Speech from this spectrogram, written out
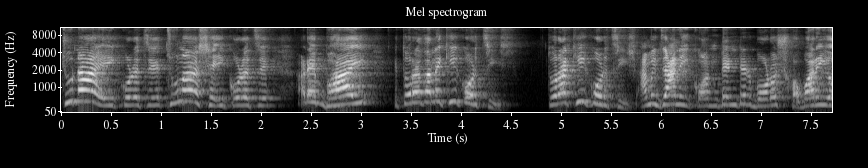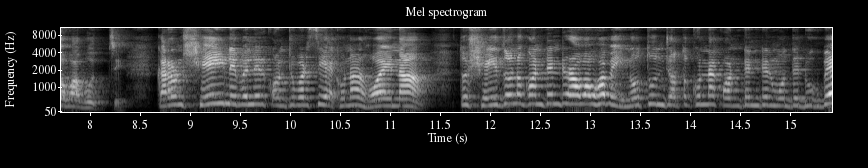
চুনা এই করেছে, চুনা সেই করেছে। আরে ভাই, তোরা তাহলে কি করছিস? তোরা কি করছিস? আমি জানি কন্টেন্টের বড় সবারই অভাব হচ্ছে। কারণ সেই লেভেলের কন্ট্রোভার্সি এখন আর হয় না। তো সেই জন্য কন্টেন্টের অভাব হবেই। নতুন যতক্ষণ না কন্টেন্টের মধ্যে ঢুকবে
